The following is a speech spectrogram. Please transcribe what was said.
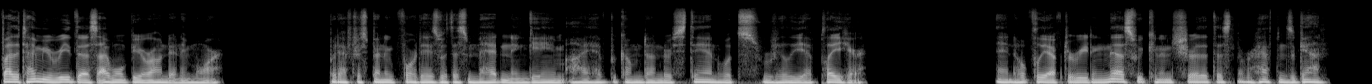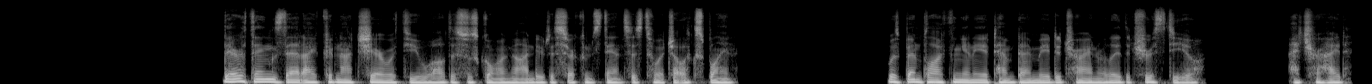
By the time you read this, I won't be around anymore. But after spending four days with this maddening game, I have become to understand what's really at play here. And hopefully, after reading this, we can ensure that this never happens again. There are things that I could not share with you while this was going on due to circumstances to which I'll explain. With Ben blocking any attempt I made to try and relay the truth to you, I tried,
